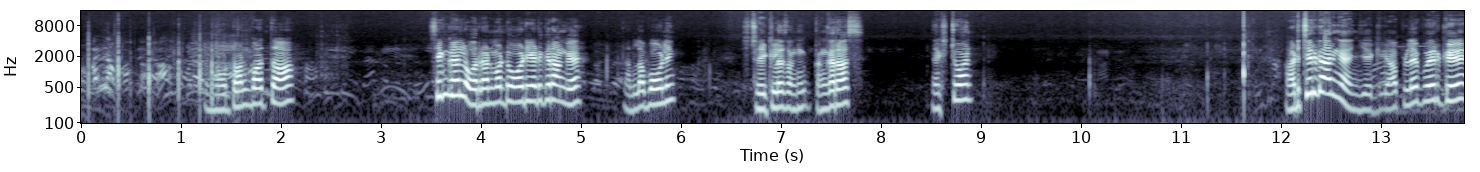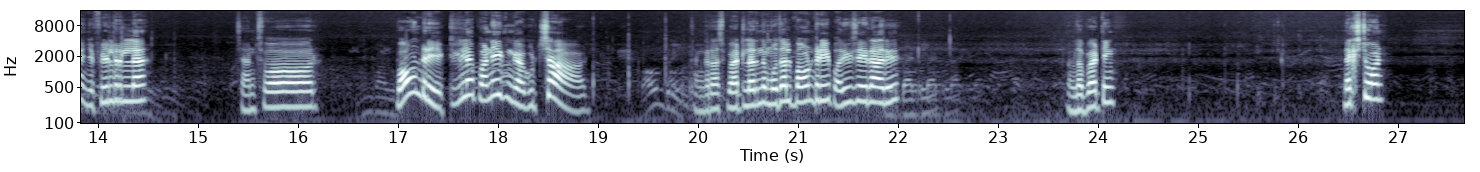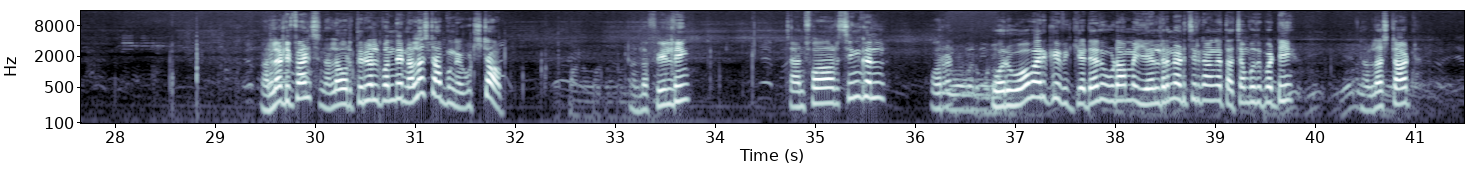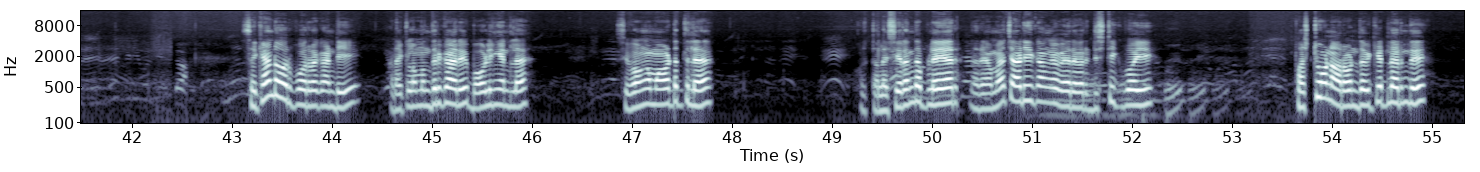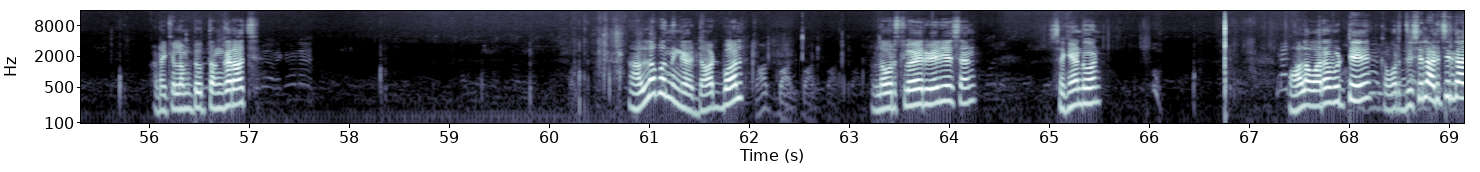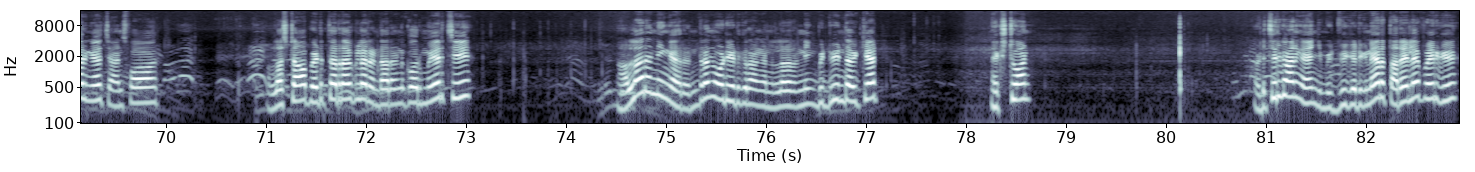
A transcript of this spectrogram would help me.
நோட் ஆன் பார்த்தா. சிங்கிள் ஒரு ரன் மட்டும் ஓடி எடுக்கிறாங்க. நல்ல பவுலிங் ஸ்ட்ரைக்கில் தங் தங்கராஜ் நெக்ஸ்ட் ஒன் அடிச்சிருக்காருங்க இங்கே கேப்லேயே போயிருக்கு. இங்கே ஃபீல்டர் இல்லை. சான்ஸ் ஃபார் பவுண்ட்ரி கிளியர் பண்ணியிருக்குங்க குட் ஷாட் தங்கராஜ் பேட்லேருந்து முதல் பவுண்ட்ரி பதிவு செய்கிறாரு நல்ல பேட்டிங் நெக்ஸ்ட் ஒன் நல்ல டிஃபென்ஸ் நல்ல ஒரு திருவல் பந்து. நல்ல ஸ்டாப்புங்க குட் ஸ்டாப் நல்ல ஃபீல்டிங் சான்ஸ் ஃபார் சிங்கிள் ஒரு ஒரு ஓவருக்கு விக்கெட் எதுவும் விடாமல் ஏழு ரன் அடிச்சிருக்காங்க தச்சம்புதுப்பட்டி. நல்ல ஸ்டார்ட் செகண்ட் ஓவர் போடுறக்காண்டி அடைக்கலம் வந்திருக்காரு பவுலிங் எண்டில் சிவகங்கை மாவட்டத்தில் ஒரு தலை சிறந்த பிளேயர் நிறையா மேட்ச் ஆடியிருக்காங்க வேறு வேறு டிஸ்ட்ரிக் போய். ஃபஸ்ட் ஒன் அரௌண்ட் த விக்கெட்லேருந்து அடைக்கலம் டு தங்கராஜ். நல்லா பந்துங்க டாட் பால் நல்ல ஒரு ஸ்லோயர் வேரியேஷன் செகண்ட் ஒன் பாலை வர விட்டு கவர் திசையில் அடிச்சிருக்காருங்க சான்ஸ் ஃபார் நல்லா ஸ்டாப் எடுத்துறதுக்குள்ள ரெண்டா ரனுக்கு ஒரு முயற்சி. நல்லா ரன்னிங்க ரெண்டு ரன் ஓடி எடுக்கிறாங்க. நல்லா running between the wicket next one அடிச்சிருக்காருங்க இங்கே மிட் விக்கெட்டுக்கு நேரம் தரையிலே போயிருக்கு.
